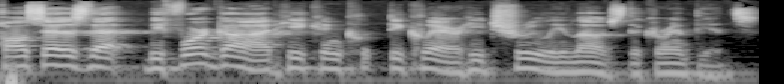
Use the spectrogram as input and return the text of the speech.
Paul says that before God, he can cl- declare he truly loves the Corinthians.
